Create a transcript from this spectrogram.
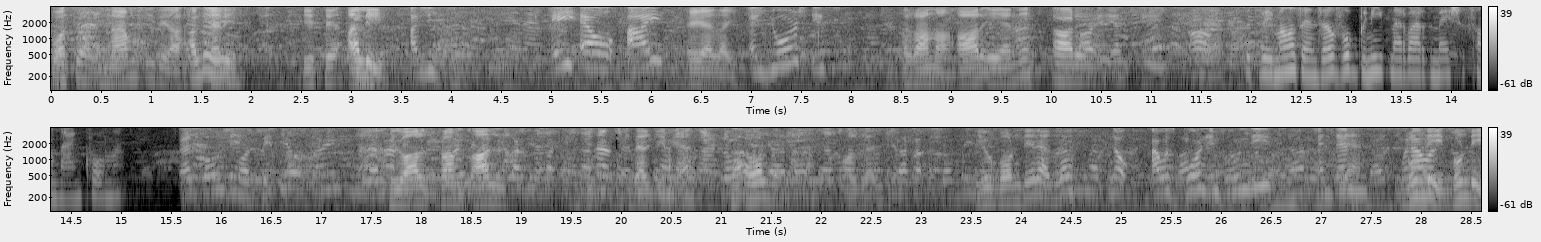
What's naam kya? Ali. Say Ali. Ali. A-L-I, A L I. and yours is Rana. R A N A. R-A-N-A. Oh. De twee mannen zijn zelf ook benieuwd naar waar de meisjes vandaan komen. You all from all Belgium, yeah? All Belgium. You born there as well? No, I was born in Burundi, and then Yeah. when I Burundi, was Burundi,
